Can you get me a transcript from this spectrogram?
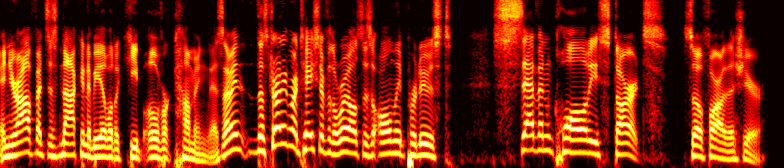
And your offense is not going to be able to keep overcoming this. I mean, the starting rotation for the Royals has only produced seven quality starts so far this year.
